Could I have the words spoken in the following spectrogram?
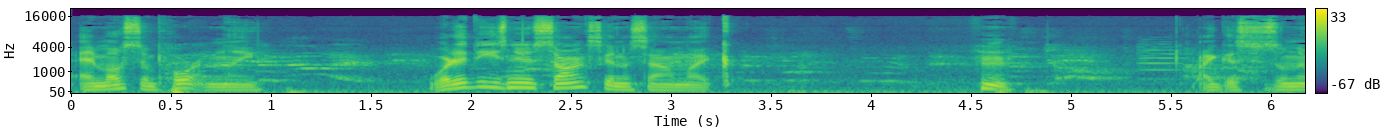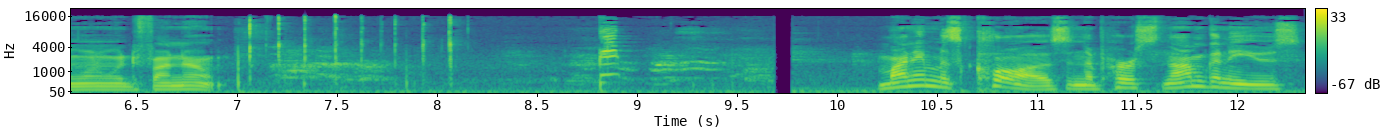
And most importantly what are these new songs going to sound like? Hmm. I guess there's only one way to find out. My name is Claus, and the person I'm going to use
